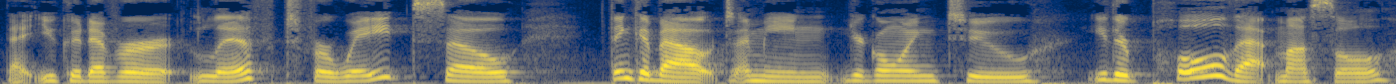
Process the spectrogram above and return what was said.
that you could ever lift for weight. So think about, I mean, you're going to either pull that muscle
